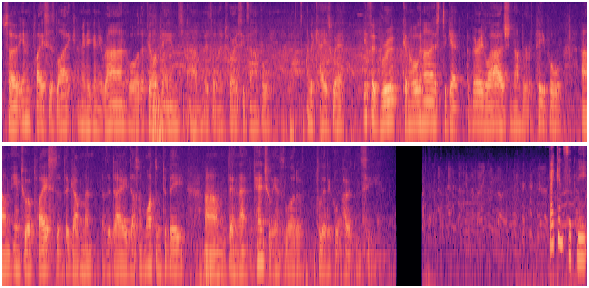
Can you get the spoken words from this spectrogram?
So in places like, I mean, even Iran or the Philippines um, is a notorious example of a case where if a group can organise to get a very large number of people um, into a place that the government of the day doesn't want them to be, um, then that potentially has a lot of political potency. Back in Sydney,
